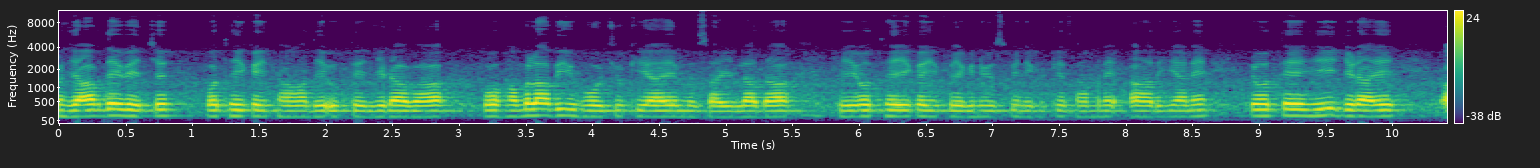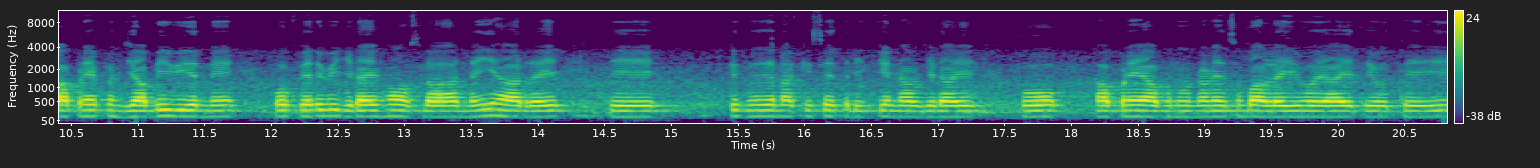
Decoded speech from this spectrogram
ਪੰਜਾਬ ਦੇ ਵਿੱਚ ਉੱਥੇ ਕਈ ਥਾਵਾਂ ਦੇ ਉੱਤੇ ਜਿਹੜਾ ਵਾ, ਉਹ ਹਮਲਾ ਵੀ ਹੋ ਚੁੱਕਿਆ ਹੈ ਮਿਸਾਈਲਾਂ ਦਾ ਤੇ ਉੱਥੇ ਕਈ ਫੇਕ ਨਿਊਜ਼ ਵੀ ਨਿਕਲ ਕੇ ਸਾਹਮਣੇ ਆ ਰਹੀਆਂ ਨੇ ਤੇ ਉੱਥੇ ਹੀ ਜਿਹੜਾ ਇਹ ਆਪਣੇ ਪੰਜਾਬੀ ਵੀਰ ਨੇ, ਉਹ ਫਿਰ ਵੀ ਜਿਹੜਾ ਇਹ ਹੌਸਲਾ ਨਹੀਂ ਹਾਰ ਰਹੇ ਤੇ ਕਿਤੇ ਨਾ ਕਿਸੇ ਤਰੀਕੇ ਨਾਲ ਜਿਹੜਾ ਹੈ ਉਹ ਆਪਣੇ ਆਪ ਨੂੰ ਉਹਨਾਂ ਨੇ ਸੰਭਾਲਿਆ ਹੀ ਹੋਇਆ ਹੈ ਤੇ ਉੱਥੇ ਹੀ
